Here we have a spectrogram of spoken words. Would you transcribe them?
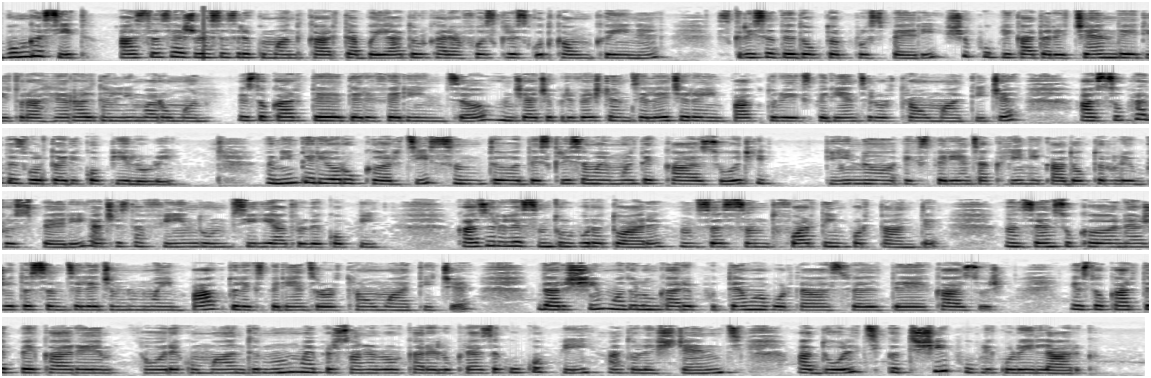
Bun găsit! Astăzi aș vrea să-ți recomand cartea Băiatul care a fost crescut ca un câine, scrisă de dr. Prosperi și publicată recent de editura Herald în limba română. Este o carte de referință în ceea ce privește înțelegerea impactului experiențelor traumatice asupra dezvoltării copilului. În interiorul cărții sunt descrise mai multe cazuri din experiența clinică a doctorului Bruce Perry, acesta fiind un psihiatru de copii. Cazurile sunt tulburătoare, însă sunt foarte importante, în sensul că ne ajută să înțelegem nu numai impactul experiențelor traumatice, dar și modul în care putem aborda astfel de cazuri. Este o carte pe care o recomand nu numai persoanelor care lucrează cu copii, adolescenți, adulți, cât și publicului larg.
